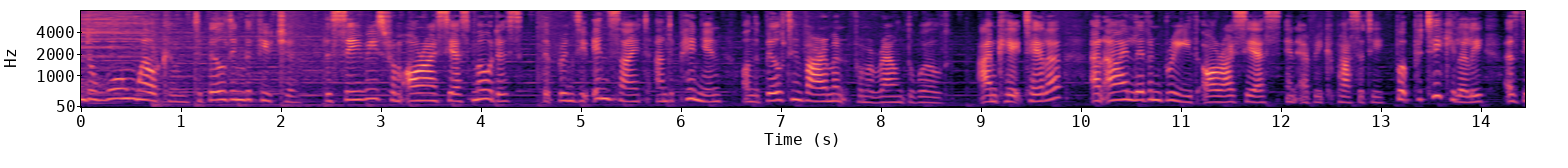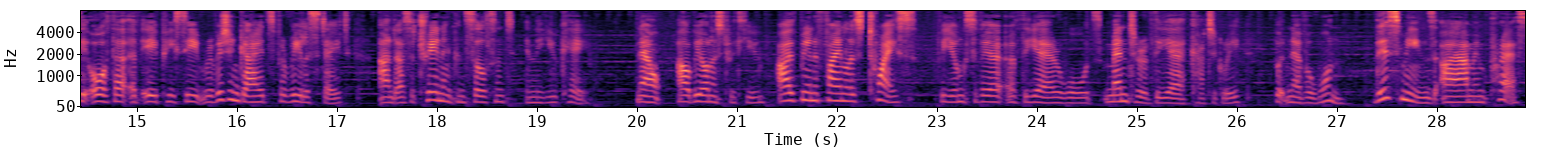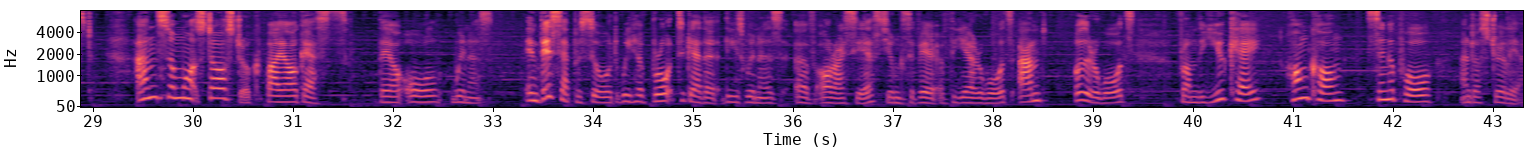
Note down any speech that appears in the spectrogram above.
and a warm welcome to Building the Future, the series from RICS Modus that brings you insight and opinion on the built environment from around the world. I'm Kate Taylor, and I live and breathe RICS in every capacity, but particularly as the author of APC revision guides for real estate and as a training consultant in the UK. Now, I'll be honest with you, I've been a finalist twice for Young Surveyor of the Year Awards Mentor of the Year category, but never won. This means I am impressed and somewhat starstruck by our guests. They are all winners. In this episode, we have brought together these winners of RICS Young Surveyor of the Year Awards and other awards from the UK, Hong Kong, Singapore, and Australia.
